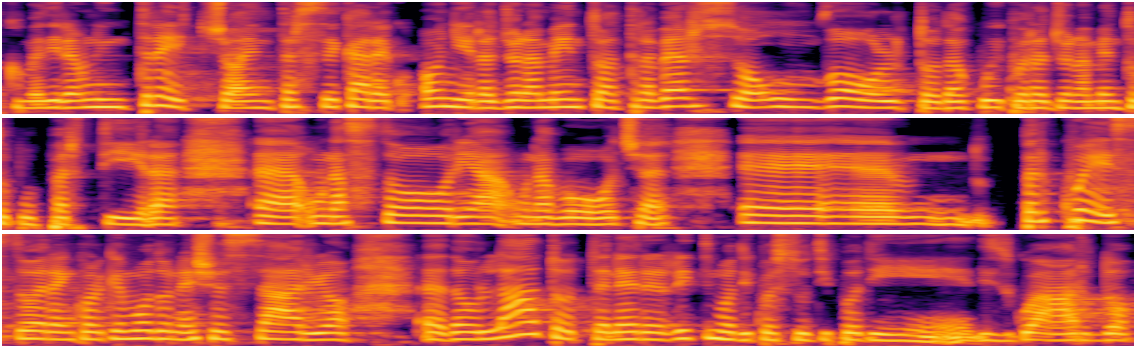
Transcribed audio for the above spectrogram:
come dire, un intreccio, a intersecare ogni ragionamento attraverso un volto da cui quel ragionamento può partire, eh, una storia, una voce. Ehm, per questo era in qualche modo necessario eh, da un lato ottenere il ritmo di questo tipo di, di sguardo,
